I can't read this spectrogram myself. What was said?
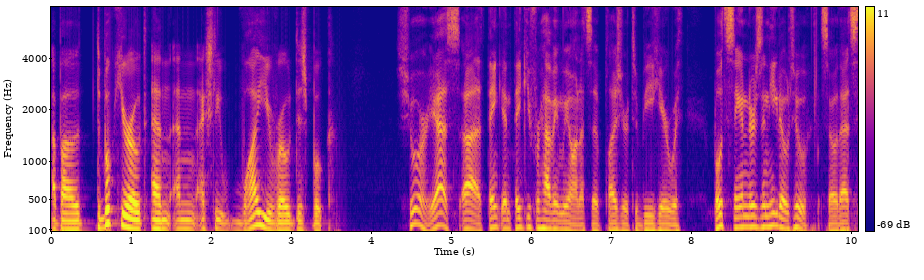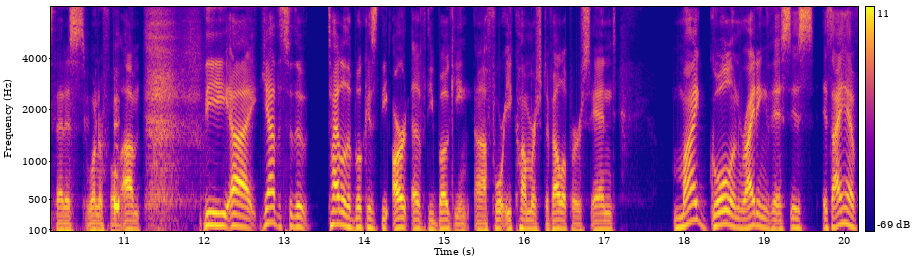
about the book you wrote and, and actually why you wrote this book. Sure. Yes. Uh, thank and thank you for having me on. It's a pleasure to be here with both Sanders and Guido too. So that's that is wonderful. Um, the uh, yeah. So the title of the book is "The Art of Debugging" uh, for e-commerce developers, and my goal in writing this is is I have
